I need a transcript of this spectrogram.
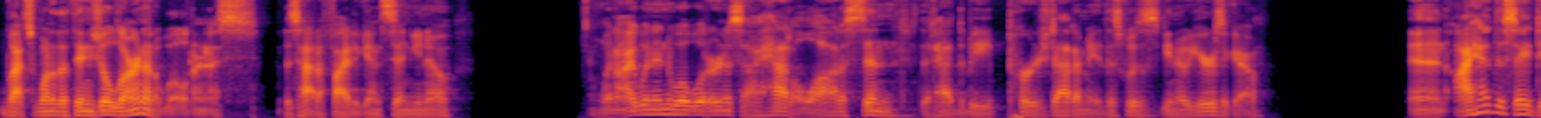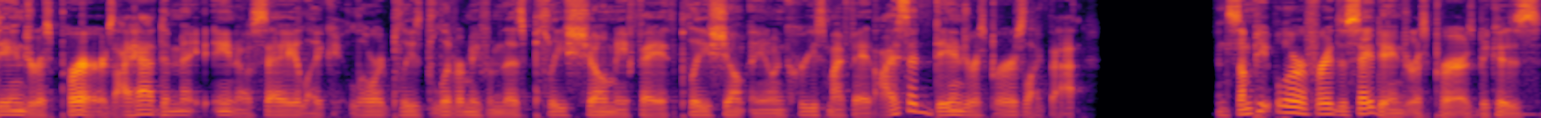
that's one of the things you'll learn in a wilderness is how to fight against sin. You know, when I went into a wilderness, I had a lot of sin that had to be purged out of me. This was, you know, years ago. And I had to say dangerous prayers. I had to, you know, say like, Lord, please deliver me from this. Please show me faith. Please show me, you know, increase my faith. I said dangerous prayers like that. And some people are afraid to say dangerous prayers because,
